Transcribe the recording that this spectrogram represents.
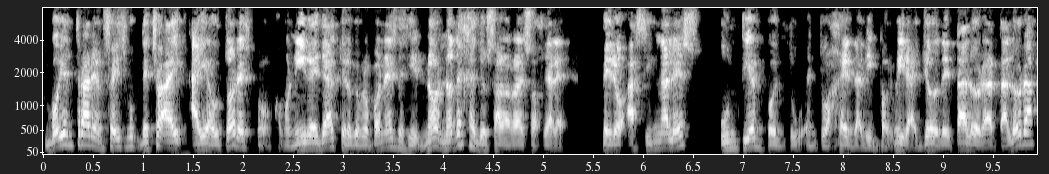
voy a entrar en Facebook. De hecho, hay, hay autores como Nigel que lo que propone es decir, no, no dejes de usar las redes sociales, pero asignales un tiempo en tu, en tu agenda. Di, pues mira, yo de tal hora a tal hora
